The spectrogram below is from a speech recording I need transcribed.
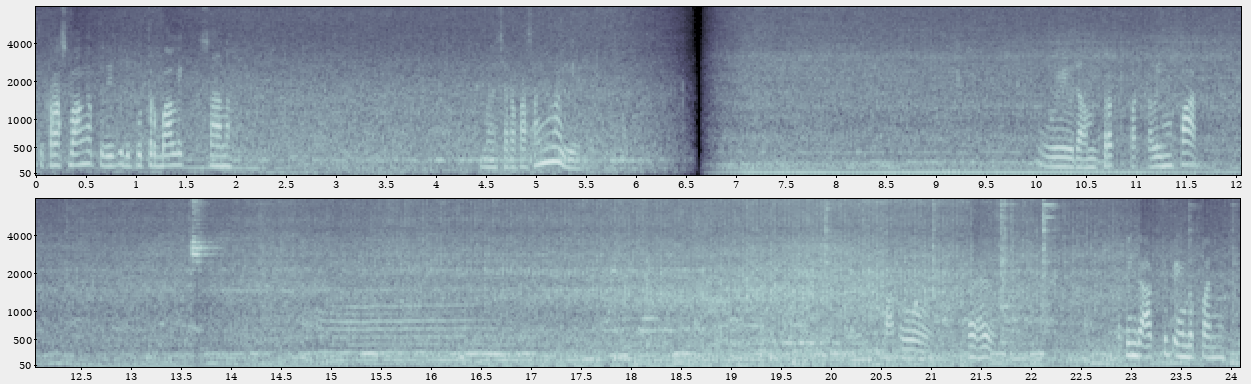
itu keras banget jadi diputer balik ke sana gimana cara pasangnya lagi ya? wih udah truk 4 kali 4 empat oh. Hehe tapi nggak aktif yang depannya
